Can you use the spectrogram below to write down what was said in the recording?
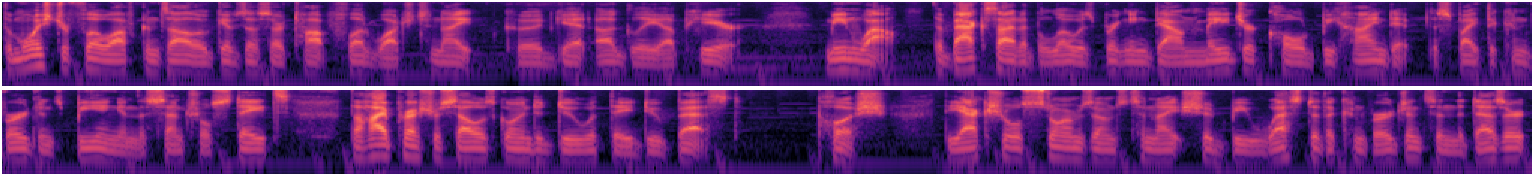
The moisture flow off Gonzalo gives us our top flood watch tonight. Could get ugly up here. Meanwhile, the backside of the low is bringing down major cold behind it. Despite the convergence being in the central states, the high pressure cell is going to do what they do best push. The actual storm zones tonight should be west of the convergence in the desert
